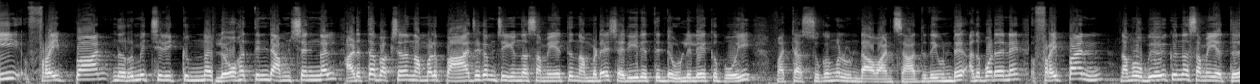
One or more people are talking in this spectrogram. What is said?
ഈ ഫ്രൈ പാൻ നിർമ്മിച്ചിരിക്കുന്ന ലോഹത്തിന്റെ അംശങ്ങൾ അടുത്ത ഭക്ഷണം നമ്മൾ പാചകം ചെയ്യുന്ന സമയത്ത് നമ്മുടെ ശരീരത്തിന്റെ ഉള്ളിലേക്ക് പോയി മറ്റ് അസുഖങ്ങൾ ഉണ്ടാവാൻ സാധ്യതയുണ്ട്. അതുപോലെ തന്നെ ഫ്രൈ പാൻ നമ്മൾ ഉപയോഗിക്കുന്ന സമയത്ത്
